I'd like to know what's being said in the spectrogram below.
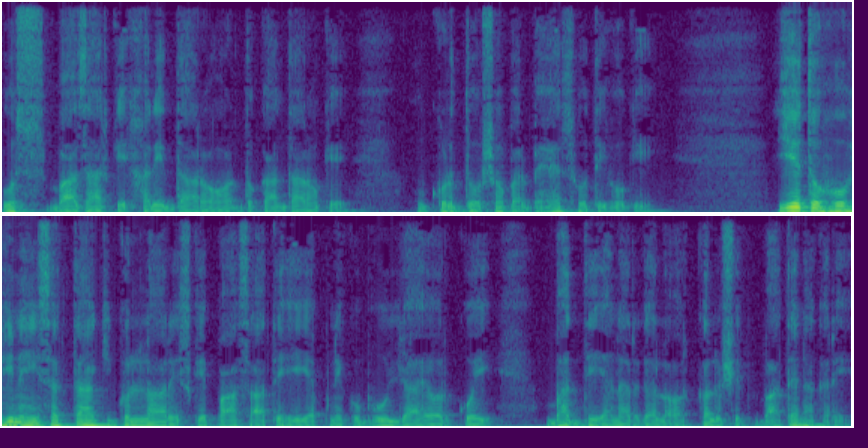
उस बाज़ार के खरीदारों और दुकानदारों के गुणदोषों पर बहस होती होगी। ये तो हो ही नहीं सकता कि गुल्लार इसके पास आते ही अपने को भूल जाए और कोई भद्दी, अनर्गल और कलुषित बातें न करे।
